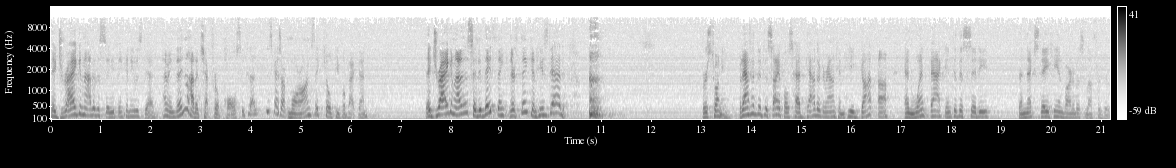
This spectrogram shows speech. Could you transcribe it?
They drag him out of the city thinking he was dead. I mean, they know how to check for a pulse. These guys aren't morons. They killed people back then. They drag him out of the city. They think, they're thinking he's dead. Verse 20. But after the disciples had gathered around him, he got up and went back into the city the next day, he and Barnabas left for Derbe.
